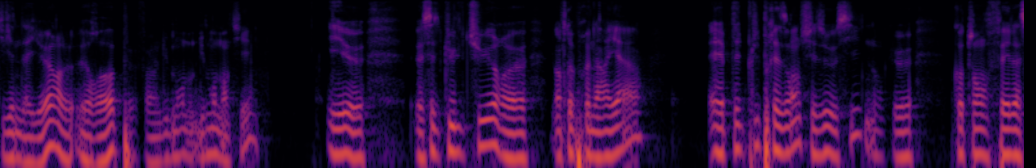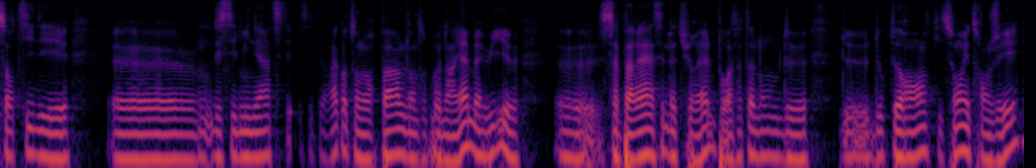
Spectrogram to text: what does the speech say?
qui viennent d'ailleurs, Europe, enfin du monde, du monde entier. Et cette culture d'entrepreneuriat, elle est peut-être plus présente chez eux aussi. Donc, quand on fait la sortie des, des séminaires, etc., quand on leur parle d'entrepreneuriat, ben oui, ça paraît assez naturel pour un certain nombre de, doctorants qui sont étrangers.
